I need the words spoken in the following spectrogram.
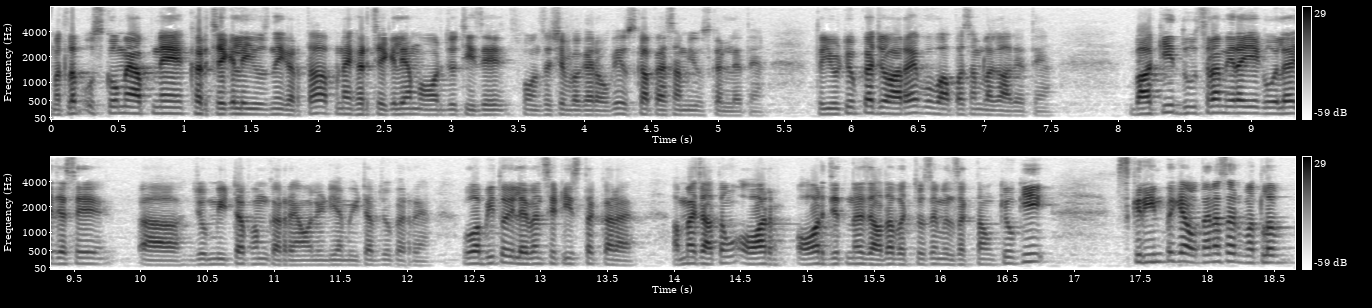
मतलब उसको मैं अपने खर्चे के लिए यूज़ नहीं करता, अपने खर्चे के लिए हम और जो चीज़ें स्पॉन्सरशिप वगैरह हो गई, उसका पैसा हम यूज़ कर लेते हैं। तो यूट्यूब का जो आ रहा है, वो वापस हम लगा देते हैं। बाकी दूसरा मेरा ये गोल है, जैसे जो मीटअप हम कर रहे हैं ऑल इंडिया मीटअप जो कर रहे हैं, वो अभी तो इलेवन सिटीज़ तक करा है। अब मैं चाहता हूँ और और जितने ज़्यादा बच्चों से मिल सकता हूँ, क्योंकि स्क्रीन पे क्या होता है ना सर मतलब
